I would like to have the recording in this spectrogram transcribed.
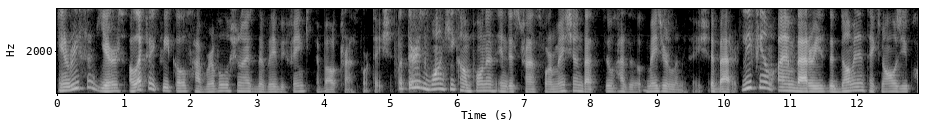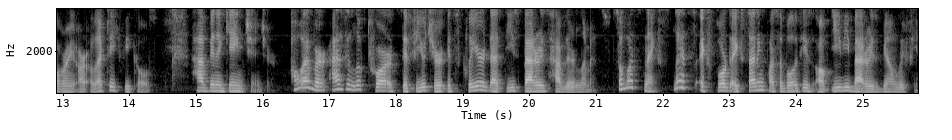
In recent years, electric vehicles have revolutionized the way we think about transportation. But there is one key component in this transformation that still has a major limitation the battery. Lithium ion batteries, the dominant technology powering our electric vehicles, have been a game changer. However, as we look towards the future, it's clear that these batteries have their limits. So what's next? Let's explore the exciting possibilities of EV batteries beyond lithium.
